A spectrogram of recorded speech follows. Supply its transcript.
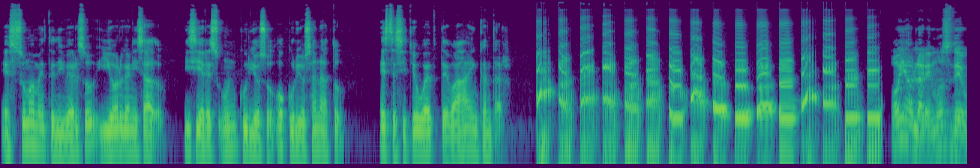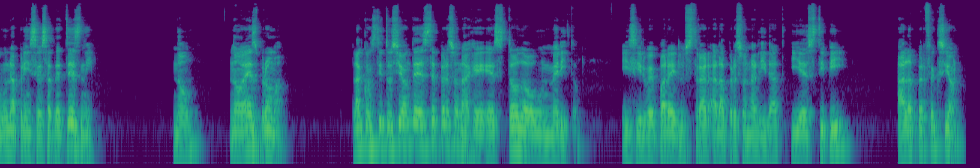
es sumamente diverso y organizado, y si eres un curioso o curiosa nato, este sitio web te va a encantar. Hoy hablaremos de una princesa de Disney. No, No es broma. La constitución de este personaje es todo un mérito y sirve para ilustrar a la personalidad ESTP a la perfección.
